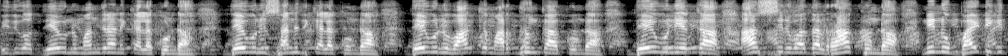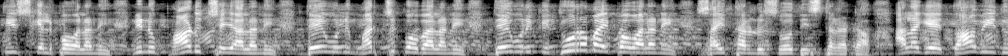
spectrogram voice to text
ఇదిగో దేవుని మందిరానికి వెళ్ళకుండా దేవుని సన్నిధికి వెళ్ళకుండా దేవుని వాక్యం అర్థం కాకుండా దేవుని యొక్క ఆశీర్వాదాలు రాకుండా నిన్ను బయటికి తీసుకెళ్ళిపోవాలని నిన్ను పాడు చేయాలని దేవుని మర్చిపోవాలని దేవునికి దూరం అయిపోవాలని సైతానుడు శోధిస్తాడట. అలాగే దావీదు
